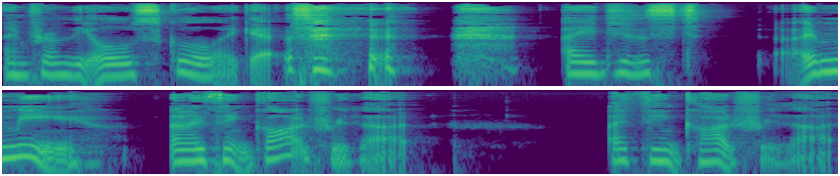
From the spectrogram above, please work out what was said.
I'm from the old school, I guess. I just, I'm me. And I thank God for that. I thank God for that.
